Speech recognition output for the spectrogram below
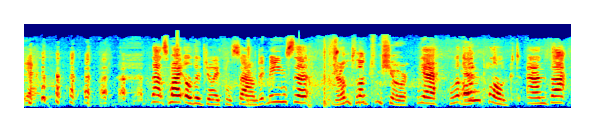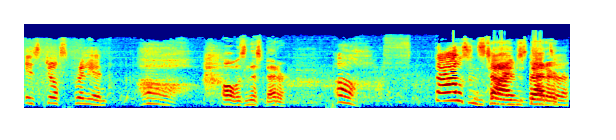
Yeah. That's my other joyful sound. It means that, You're unplugged from shore. yeah, we're Yeah. unplugged, and that is just brilliant. Oh, isn't this better? Oh, thousands Times times better. better.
